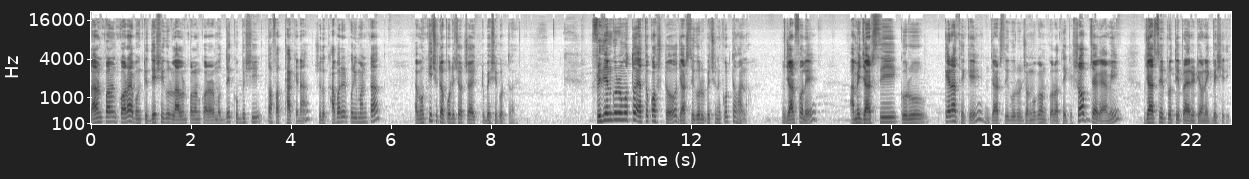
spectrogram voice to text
লালন পালন করা এবং একটি দেশি গরু লালন পালন করার মধ্যে খুব বেশি তফাৎ থাকে না। শুধু খাবারের পরিমাণটা এবং কিছুটা পরিচর্যা একটু বেশি করতে হয়। ফ্রিজিয়ান গরুর মতো এত কষ্ট জার্সি গরুর পেছনে করতে হয় না। যার ফলে আমি জার্সি গরু কেনা থেকে, জার্সি গরুর জন্মগ্রহণ করা থেকে সব জায়গায় আমি জার্সির প্রতি প্রায়োরিটি অনেক বেশি দিই।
